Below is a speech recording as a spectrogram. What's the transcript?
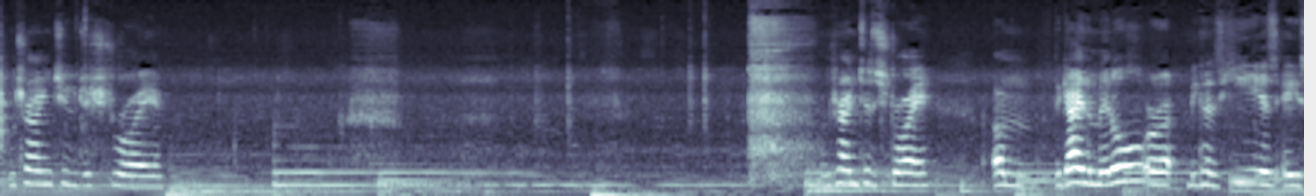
I'm trying to destroy. I'm trying to destroy um the guy in the middle, or because he is a.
